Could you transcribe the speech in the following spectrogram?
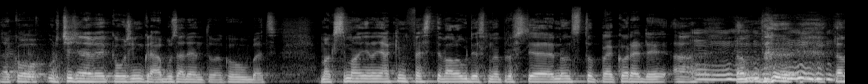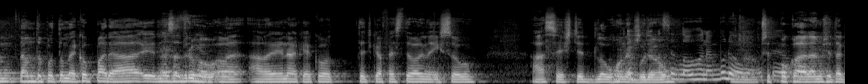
Jako určitě nevykouřím krábu za den, to jako vůbec. Maximálně na nějakém festivalu, kde jsme prostě non-stop jako ready a Mhm. tam, tam, tam, to potom jako padá jedna za druhou, ale, ale jinak jako teďka festivaly nejsou a asi ještě dlouho Ještě nebudou. asi dlouho nebudou. no, No, předpokládám, že tak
